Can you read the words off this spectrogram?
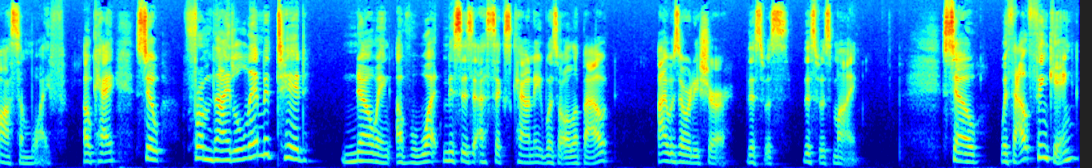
awesome wife. Okay. So from my limited knowing of what Mrs. Essex County was all about, I was already sure this was this was mine. So, without thinking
